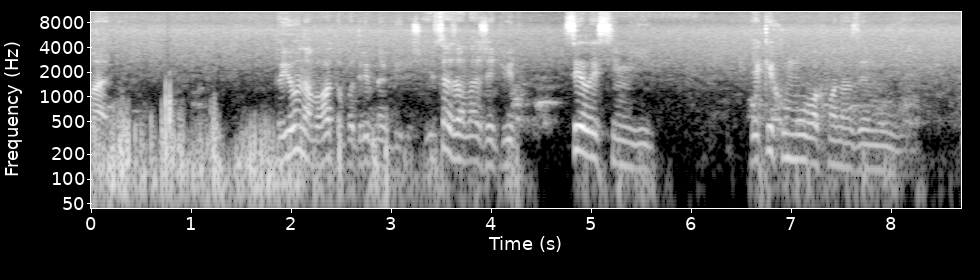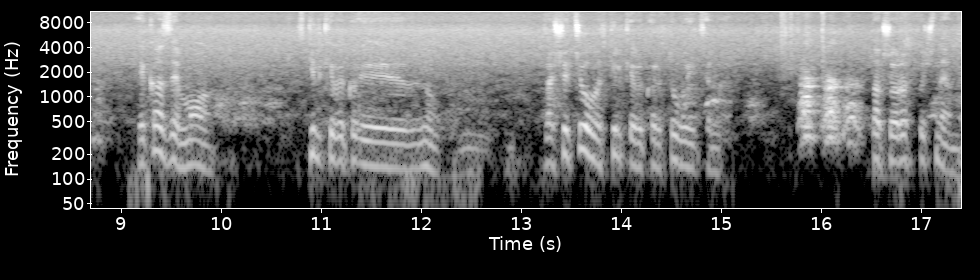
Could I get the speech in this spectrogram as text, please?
меду, то його набагато потрібно більше. І все залежить від сили сім'ї, в яких умовах вона зимує, яка зима, скільки е, ну, за що цього, скільки використовується мед. Так що розпочнемо.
